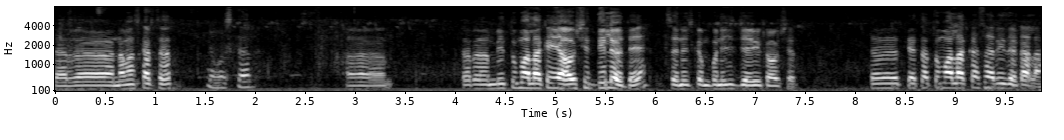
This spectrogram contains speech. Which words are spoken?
तर अ, नमस्कार सर. नमस्कार. अ, तर मी तुम्हाला काही औषध दिले होते सनेज कंपनीचे जैविक औषध. तर त्याचा तुम्हाला कसा रिझल्ट आला?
